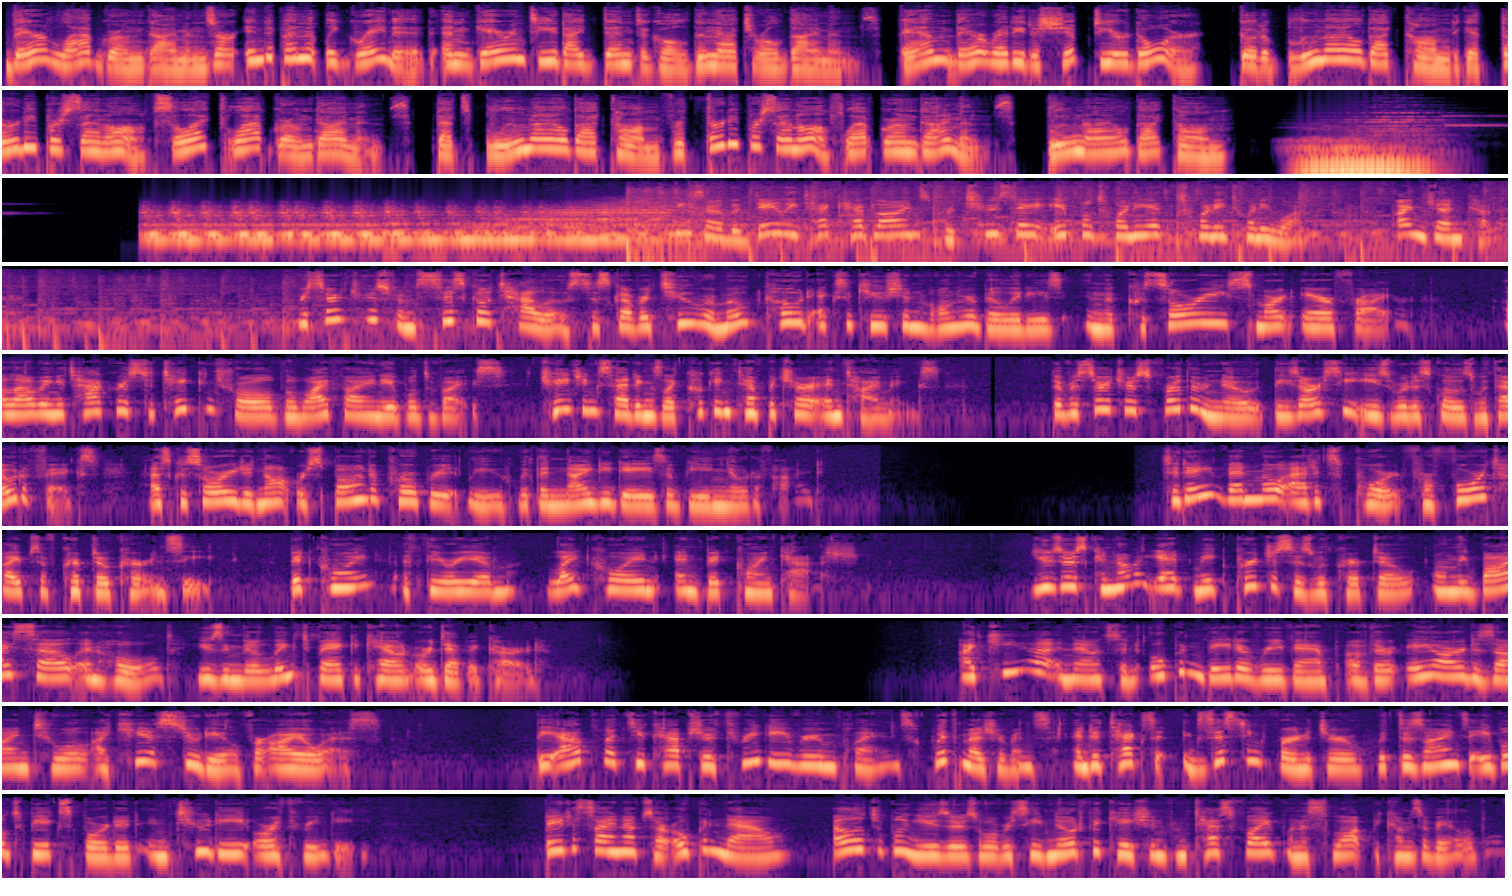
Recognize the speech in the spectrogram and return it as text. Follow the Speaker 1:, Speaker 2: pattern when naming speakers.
Speaker 1: Their lab grown diamonds are independently graded and guaranteed identical to natural diamonds, and they're ready to ship to your door. Go to BlueNile.com to get 30% off select lab grown diamonds. That's BlueNile.com for 30% off lab grown diamonds. BlueNile.com.
Speaker 2: These are the Daily Tech headlines for Tuesday, April 20th, 2021. I'm Jen Cutter. Researchers from Cisco Talos discovered two remote code execution vulnerabilities in the Cosori Smart Air Fryer, allowing attackers to take control of the Wi Fi enabled device, changing settings like cooking temperature and timings. The researchers further note these RCEs were disclosed without a fix, as Cosori did not respond appropriately within 90 days of being notified. Today, Venmo added support for four types of cryptocurrency Bitcoin, Ethereum, Litecoin, and Bitcoin Cash. Users cannot yet make purchases with crypto, only buy, sell, and hold using their linked bank account or debit card. IKEA announced an open beta revamp of their AR design tool IKEA Studio for iOS. The app lets you capture 3D room plans with measurements and detects existing furniture with designs able to be exported in 2D or 3D. Beta signups are open now. Eligible users will receive notification from TestFlight when a slot becomes available.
